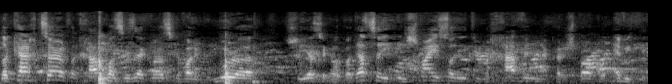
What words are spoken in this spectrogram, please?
That's why in Shmai Yisrael need to rechavin HaKadosh Baruch Hu everything.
